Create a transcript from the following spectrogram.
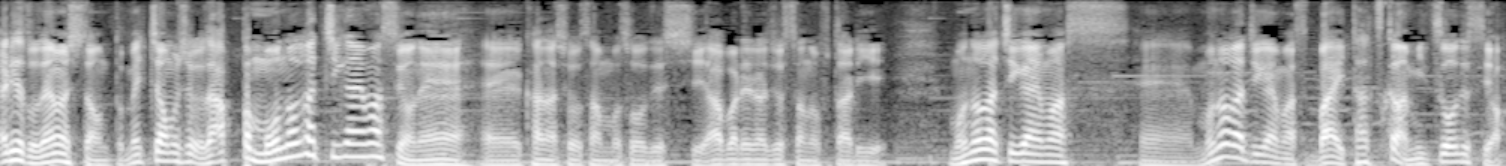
ありがとうございました、本当めっちゃ面白い。やっぱ物が違いますよね。えー、金賞さんもそうですし、暴れラジオさんの二人。物が違います。えー、物が違います。バイ、達川光夫ですよ。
